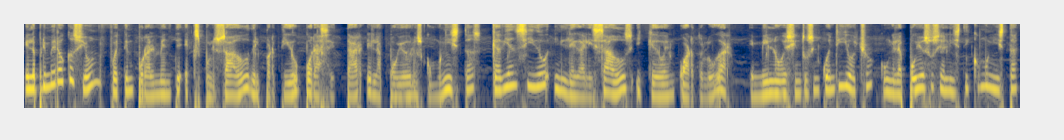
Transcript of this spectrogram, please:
En la primera ocasión fue temporalmente expulsado del partido por aceptar el apoyo de los comunistas que habían sido ilegalizados y quedó en cuarto lugar. En 1958, con el apoyo socialista y comunista,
